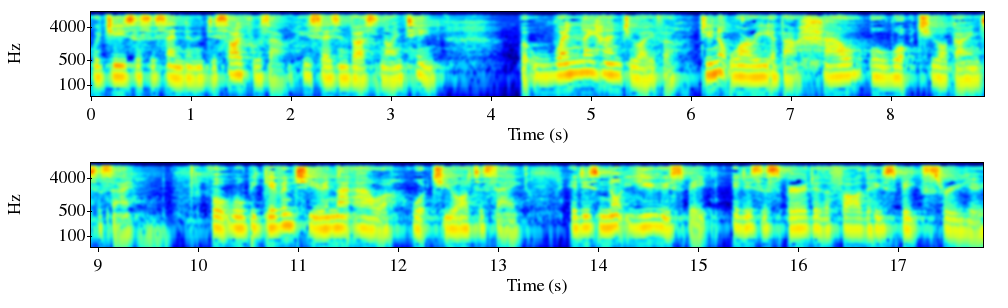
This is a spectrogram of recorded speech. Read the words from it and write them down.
where Jesus is sending the disciples out, he says in verse 19, But when they hand you over, do not worry about how or what you are going to say, for it will be given to you in that hour what you are to say. It is not you who speak, it is the Spirit of the Father who speaks through you.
